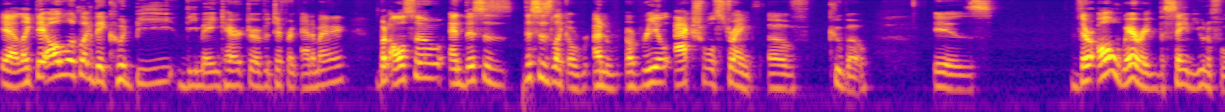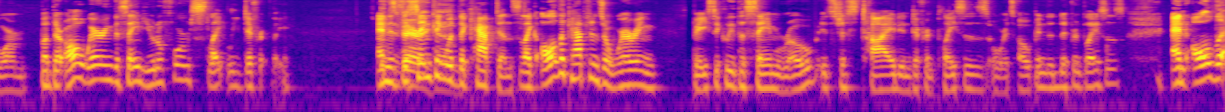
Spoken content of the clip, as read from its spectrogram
Yeah, like they all look like they could be the main character of a different anime, but also, and this is this is like a a, a real actual strength of Kubo, is they're all wearing the same uniform, but they're all wearing the same uniform slightly differently. And It's it's, the same thing with the captains. Like all the captains are wearing basically the same robe. It's just tied in different places or it's opened in different places. And all the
